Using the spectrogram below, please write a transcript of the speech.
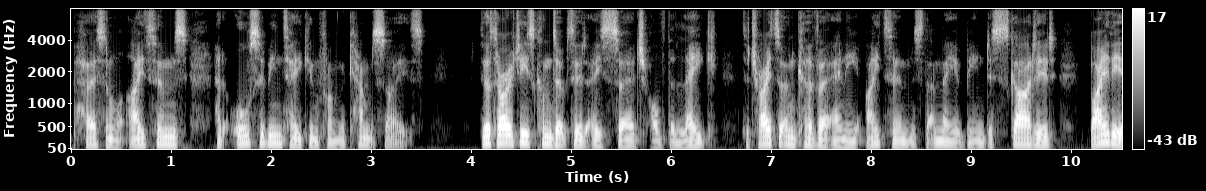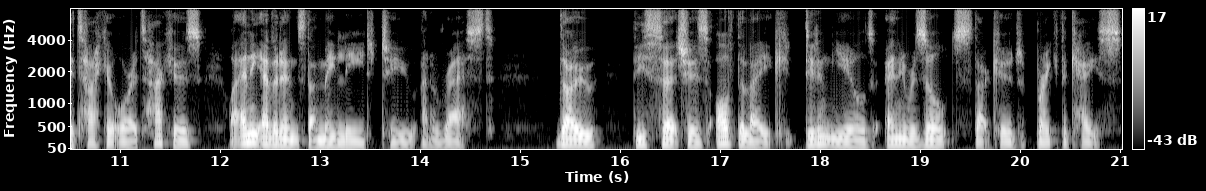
personal items had also been taken from the campsite. The authorities conducted a search of the lake to try to uncover any items that may have been discarded by the attacker or attackers, or any evidence that may lead to an arrest. Though these searches of the lake didn't yield any results that could break the case.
